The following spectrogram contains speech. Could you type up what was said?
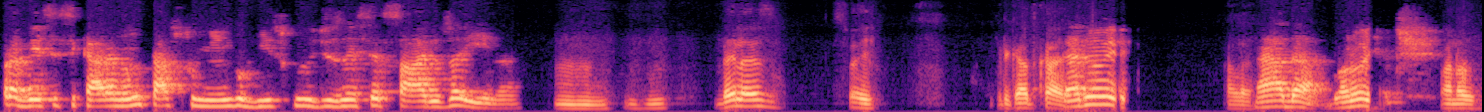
para ver se esse cara não está assumindo riscos desnecessários aí, né? Uhum, uhum. Beleza, isso aí. Obrigado, Caio. Obrigado, meu amigo. Valeu. Nada. Boa noite. Boa noite.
